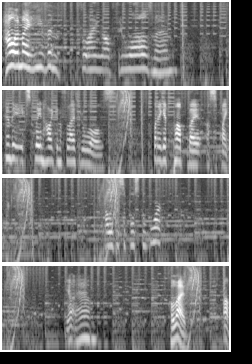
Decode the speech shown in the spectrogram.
How am I even flying up through walls, man? Can they explain how I can fly through walls? But I get popped by a spike. How is this supposed to work? Yeah, I am. Collide. Up.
